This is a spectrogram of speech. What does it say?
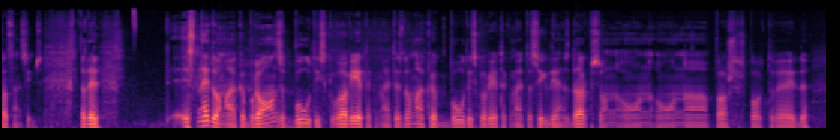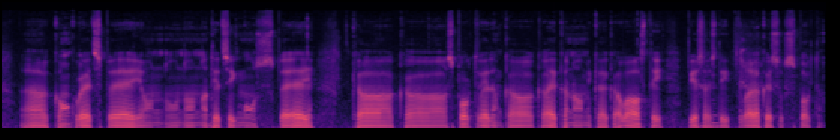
sacensības. Tādēļ es nedomāju, ka bronza būtiski var ietekmēt. Es domāju, ka būtiski var ietekmēt tas ikdienas darbs un, un, un paša sporta veida uh, konkurētspēja un, un, un attiecīgi mūsu spēja kā, kā sporta veidam, kā, kā ekonomikai, kā valstī piesaistīt vairāk resursu sportam.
